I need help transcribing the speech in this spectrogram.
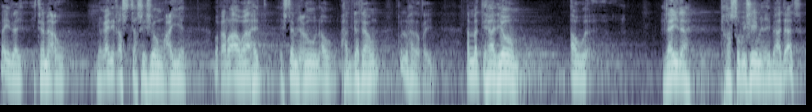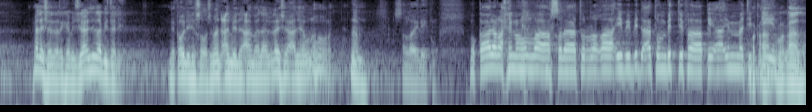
فإذا اجتمعوا بغير قصد تخصيص يوم معين وقرأ واحد يستمعون أو حدثهم كل هذا طيب. أما اتخاذ يوم أو ليلة تخص بشيء من العبادات فليس ذلك بجائز إلا بدليل. لقوله صلى الله عليه وسلم من عمل عملا ليس عليه أمره رد نعم. صلى الله إليكم وقال رحمه الله صلاة الرغائب بدعة باتفاق أئمة الدين. وقال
